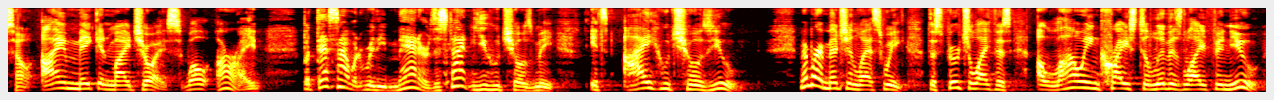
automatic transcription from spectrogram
So I'm making my choice. Well, all right. But that's not what really matters. It's not you who chose me, it's I who chose you. Remember, I mentioned last week the spiritual life is allowing Christ to live his life in you.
